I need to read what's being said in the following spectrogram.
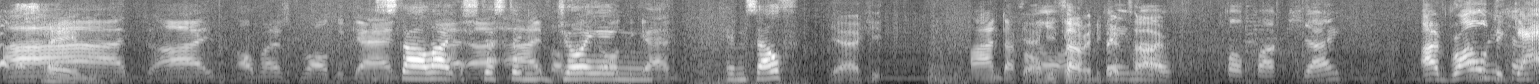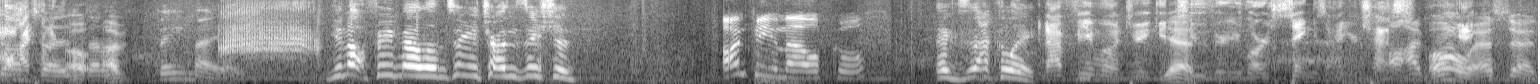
And I almost rolled again. Starlight's I- I- just I've almost rolled enjoying- again. Himself. Yeah, he, And I've Yeah, he's having a good time. For fuck's sake. I've rolled How many again. times have I said Oh, that I've- I'm female. You're not female until you transition. I'm female, of course. Exactly. You're not female until you get Yes. two very large things on your chest. Oh, I've- Oh, Okay. SS.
